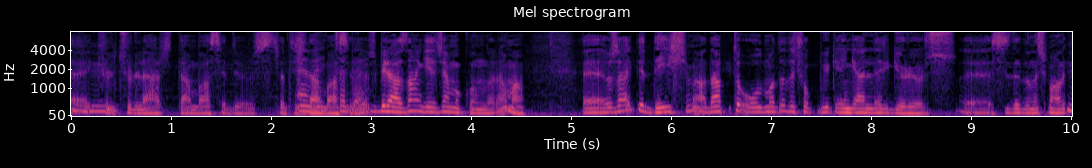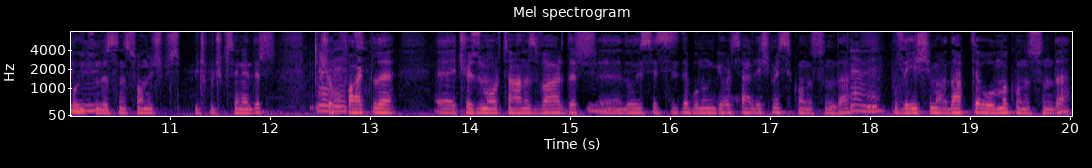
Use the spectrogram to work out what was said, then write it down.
e, kültürlerden bahsediyoruz, stratejiden Evet, bahsediyoruz. tabii. Birazdan geleceğim o konulara ama e, özellikle değişime adapte olmada da çok büyük engelleri görüyoruz. E, siz de danışmanlık boyutundasınız son üç, üç buçuk senedir. Çok Evet. farklı e, çözüm ortağınız vardır. E, dolayısıyla siz de bunun görselleşmesi konusunda, Evet. bu değişime adapte olma konusunda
